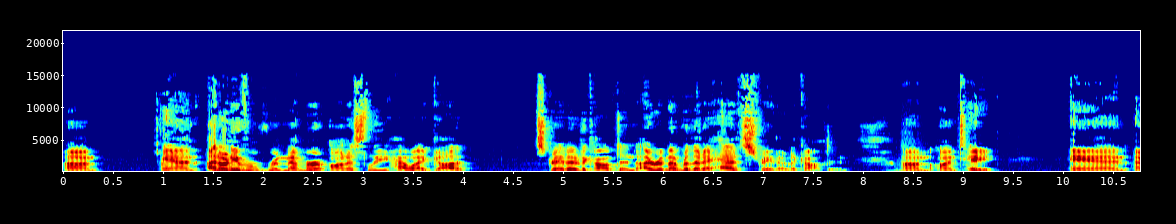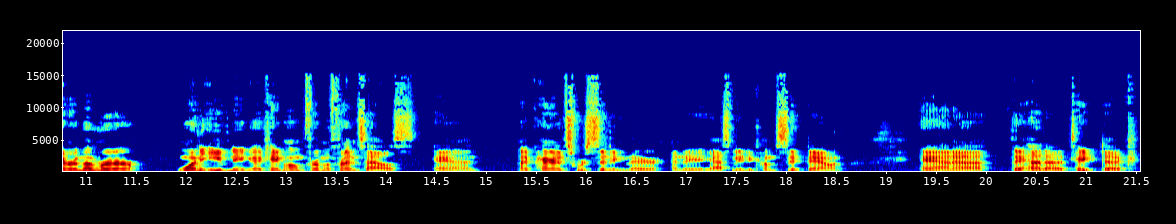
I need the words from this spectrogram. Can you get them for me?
Um, and I don't even remember honestly how I got Straight out of Compton. I remember that I had Straight out of Compton um, on tape, and I remember one evening I came home from a friend's house and my parents were sitting there and they asked me to come sit down and uh, they had a tape deck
